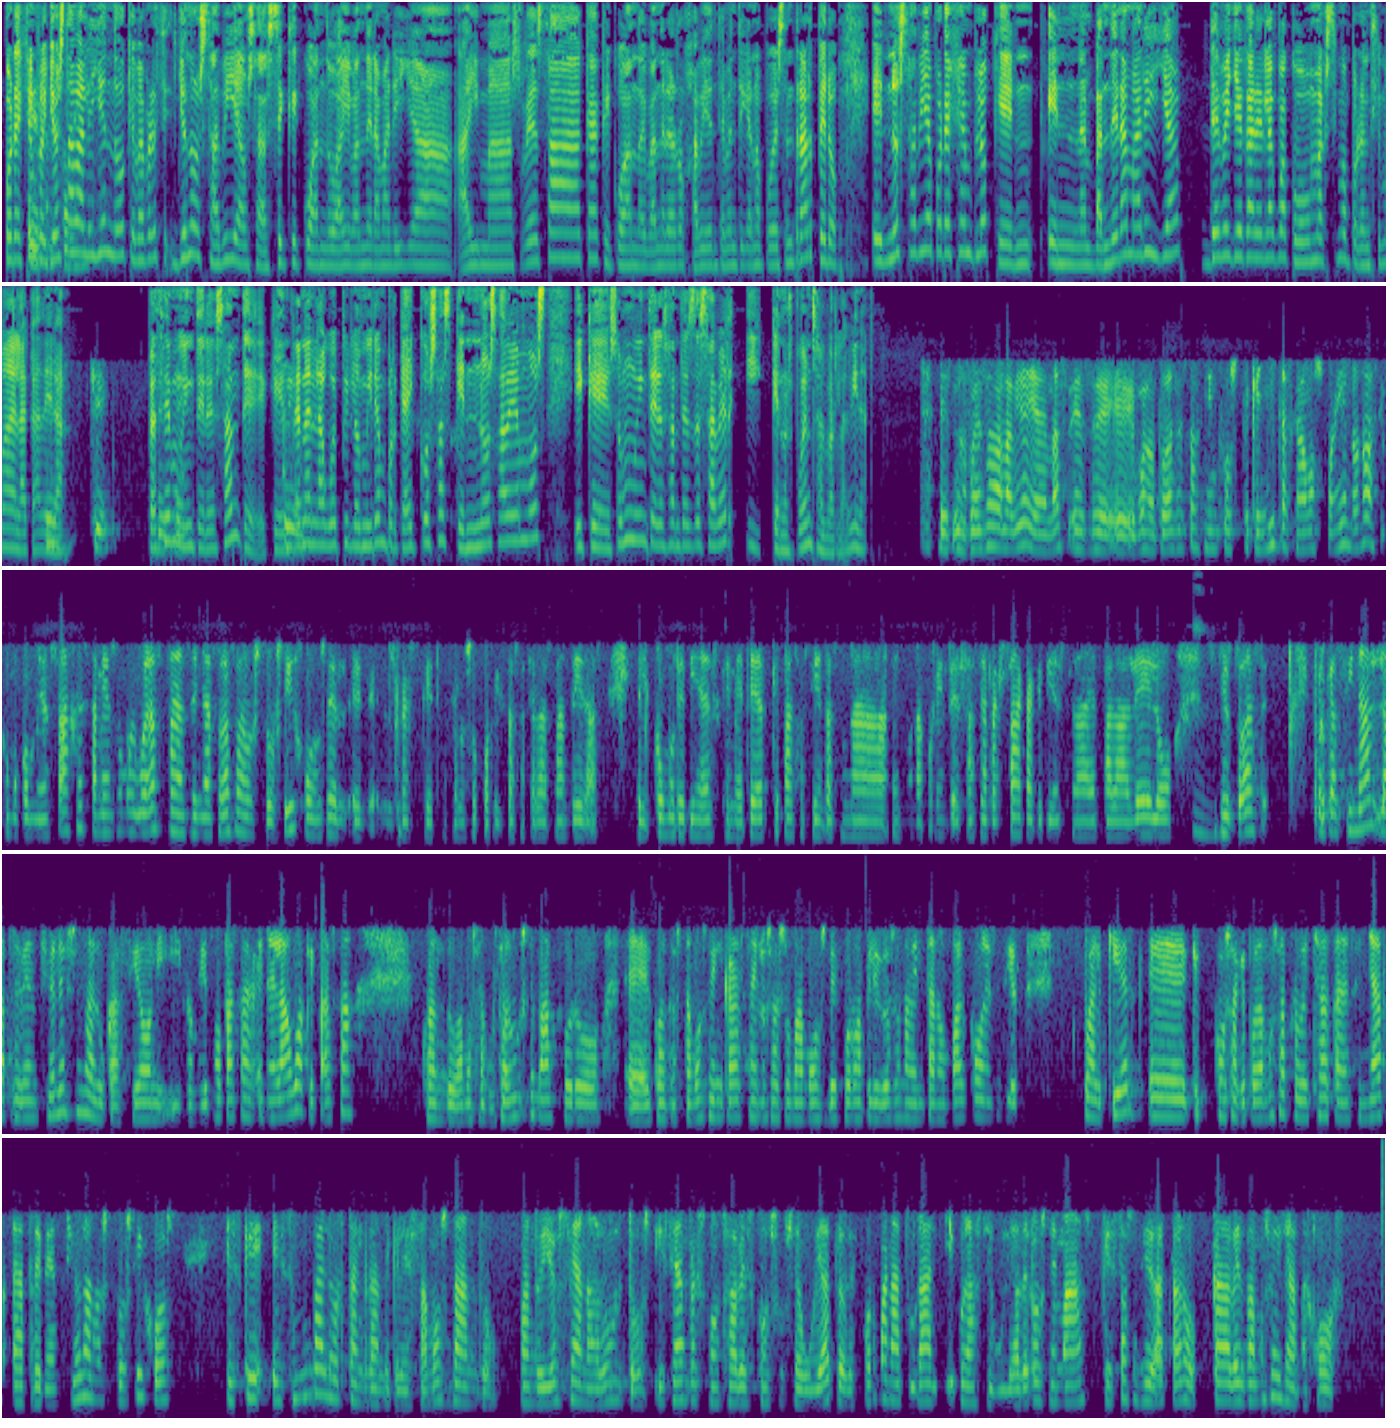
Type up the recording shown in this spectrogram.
Por ejemplo, yo estaba leyendo que me parece, yo no sabía, o sea, sé que cuando hay bandera amarilla hay más resaca, que cuando hay bandera roja evidentemente ya no puedes entrar, pero eh, no sabía, por ejemplo, que en, bandera amarilla debe llegar el agua como máximo por encima de la cadera. Sí. Parece muy interesante que entren en la web y lo miren porque hay cosas que no sabemos y que son muy interesantes de saber y que nos pueden salvar la vida nos puede salvar la vida y además es eh, bueno todas estas infos pequeñitas que vamos poniendo no así como con mensajes también son muy buenas para enseñárselas a nuestros hijos el, respeto hacia los socorristas hacia las banderas el cómo te tienes que meter qué pasa si entras en una en una corriente de esa resaca que tienes que dar en paralelo. Mm. es decir todas porque al final la prevención es una educación y, lo mismo pasa en el agua que pasa cuando vamos a cruzar un semáforo, eh, cuando estamos en casa y nos asomamos de forma peligrosa a una ventana o un balcón, es decir, cualquier eh, cosa que podamos aprovechar para enseñar la prevención a nuestros hijos es que es un valor tan grande que le estamos dando cuando ellos sean adultos y sean responsables con su seguridad, pero de forma natural y con la seguridad de los demás, que esta sociedad, claro, cada vez vamos a ir a mejor.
